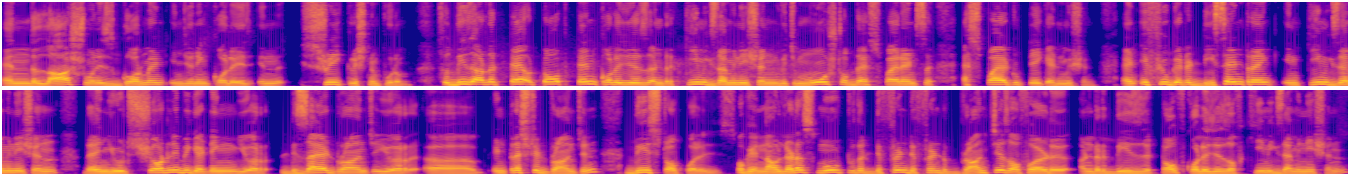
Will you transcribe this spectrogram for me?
and the last one is Government Engineering College in Sri Krishnapuram. So these are the top 10 colleges under KEAM examination which most of the aspirants aspire to take admission. And if you get a decent rank in KEAM examination, then you would surely be getting your desired branch, your uh, interested branch in these top colleges. Okay, now let us move to the different different branches offered under these top colleges of KEAM examination.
